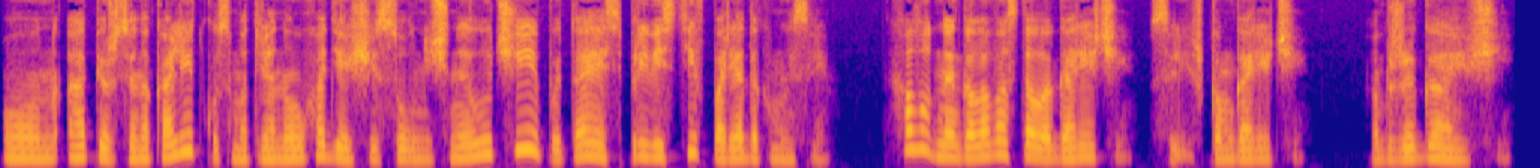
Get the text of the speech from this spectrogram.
Он оперся на калитку, смотря на уходящие солнечные лучи пытаясь привести в порядок мысли. Холодная голова стала горячей, слишком горячей, обжигающей.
